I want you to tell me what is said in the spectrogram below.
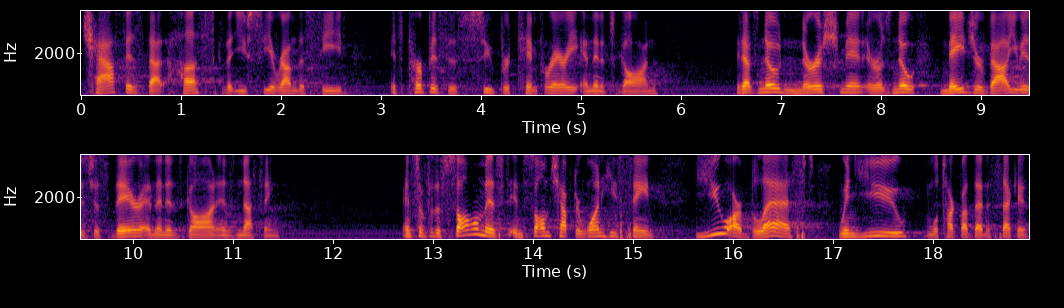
chaff is that husk that you see around the seed. Its purpose is super temporary and then it's gone. It has no nourishment or has no major value. It is just there and then it's gone and is nothing. And so for the psalmist in Psalm chapter 1, he's saying, You are blessed when you, and we'll talk about that in a second,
